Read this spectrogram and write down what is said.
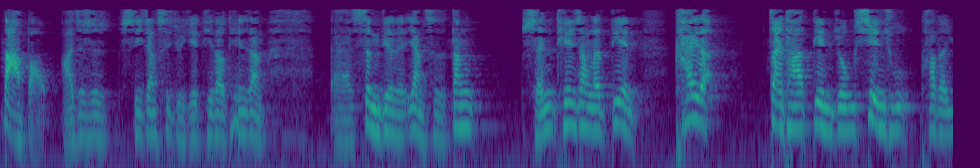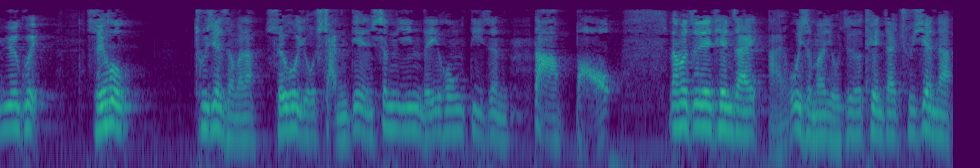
大宝啊！这是十一章十九节提到天上，呃，圣殿的样式。当神天上的殿开了，在他殿中现出他的约柜，随后出现什么呢？随后有闪电、声音、雷轰、地震、大宝。那么这些天灾啊，为什么有这个天灾出现呢？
